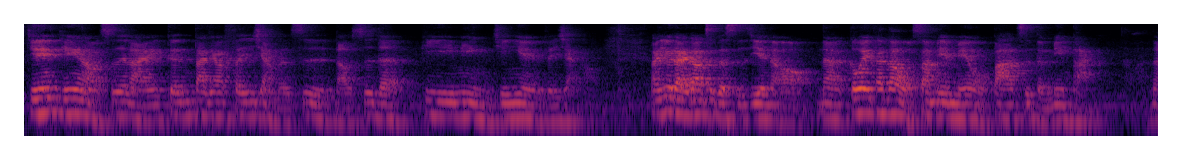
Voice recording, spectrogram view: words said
今天天野老师来跟大家分享的是老师的批命经验分享哦。那又来到这个时间了哦。那各位看到我上面没有八字的命盘，那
